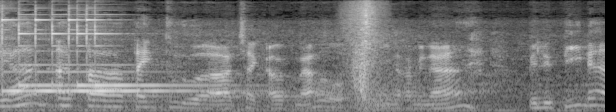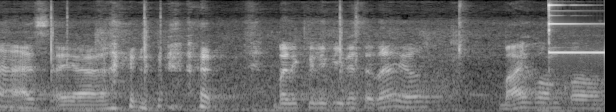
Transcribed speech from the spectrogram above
Ayan, at uh, time to uh, check out na. Uwi na kami na Pilipinas. Ayan. Balik Pilipinas na tayo. Bye, Hong Kong.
